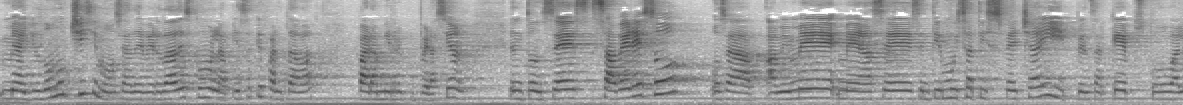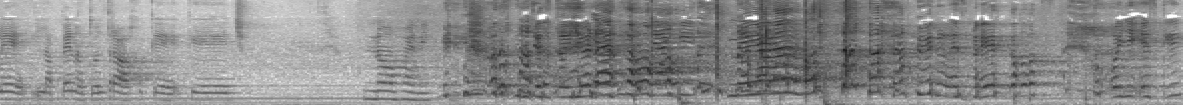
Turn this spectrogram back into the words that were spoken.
me ayudó muchísimo, o sea, de verdad es como la pieza que faltaba para mi recuperación. Entonces, saber eso o sea, a mí me, hace sentir muy satisfecha y pensar que pues, todo vale la pena, todo el trabajo que, he hecho. No, Fanny. ya estoy llorando. Ya, aquí, media hora de respetos. Oye, es que,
